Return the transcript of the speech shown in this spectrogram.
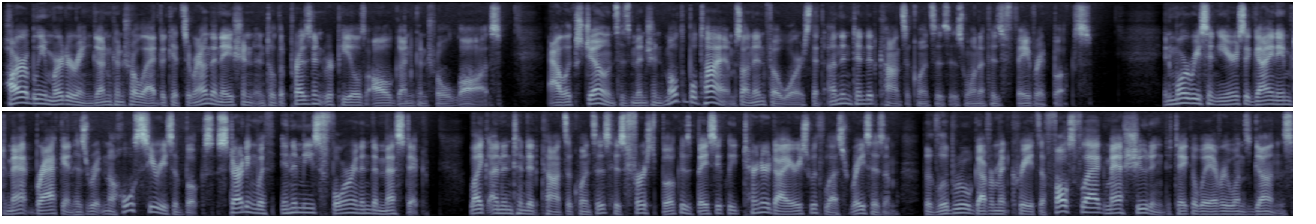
horribly murdering gun control advocates around the nation until the president repeals all gun control laws. Alex Jones has mentioned multiple times on InfoWars that Unintended Consequences is one of his favorite books. In more recent years, a guy named Matt Bracken has written a whole series of books, starting with Enemies Foreign and Domestic. Like Unintended Consequences, his first book is basically Turner Diaries with less racism. The liberal government creates a false flag mass shooting to take away everyone's guns.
